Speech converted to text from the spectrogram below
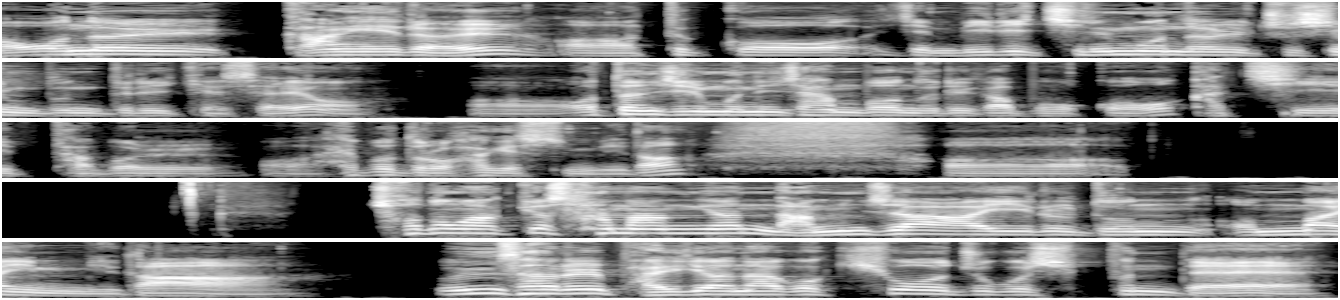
오늘 강의를 어, 듣고 이제 미리 질문을 주신 분들이 계세요. 어, 어떤 질문인지 한번 우리가 보고 같이 답을 어, 해보도록 하겠습니다. 어, 초등학교 3학년 남자아이를 둔 엄마입니다. 은사를 발견하고 키워주고 싶은데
